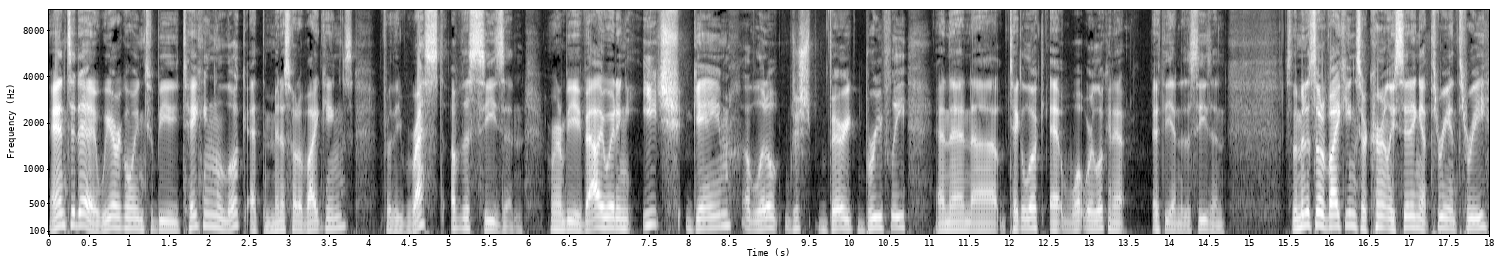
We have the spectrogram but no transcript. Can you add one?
And today we are going to be taking a look at the Minnesota Vikings for the rest of the season. We're going to be evaluating each game a little, just very briefly, and then uh, take a look at what we're looking at at the end of the season. So the Minnesota Vikings are currently sitting at three and three.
